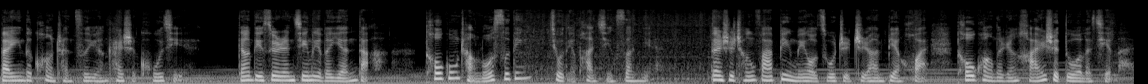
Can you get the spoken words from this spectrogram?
白银的矿产资源开始枯竭，当地虽然经历了严打，偷工厂螺丝钉就得判刑三年。但是惩罚并没有阻止治安变坏，偷矿的人还是多了起来。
